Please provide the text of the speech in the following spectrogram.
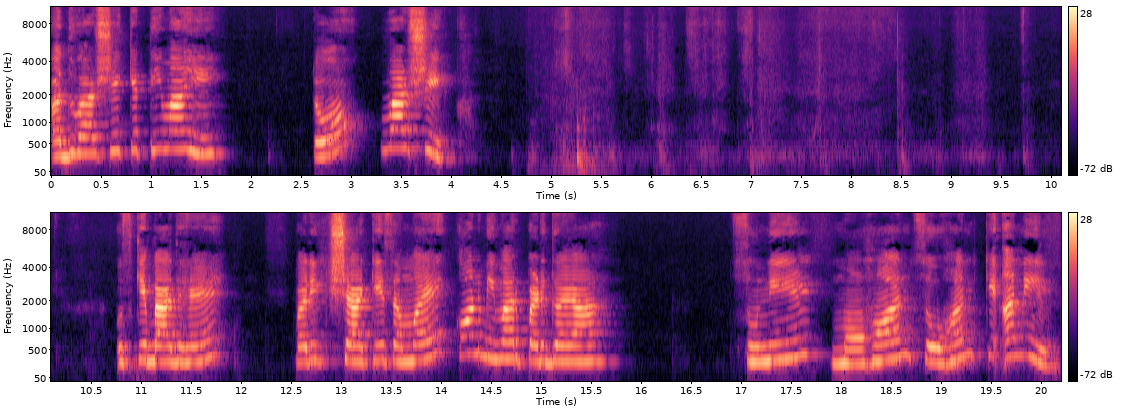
अर्धवार्षिक के तिमाही? तो वार्षिक। उसके बाद है, परीक्षा के समय कौन बीमार पड़ गया? सुनील, मोहन, सोहन के अनिल।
